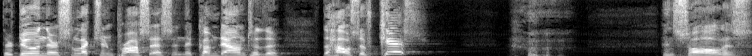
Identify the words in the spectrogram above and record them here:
they're doing their selection process and they come down to the, the house of Kish. and Saul is,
